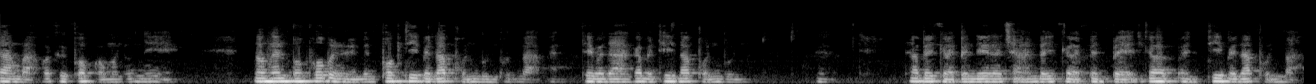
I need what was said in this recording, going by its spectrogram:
สร้างบาปก็คือภพของมนุษย์นี่เองนอกนั้นภพอื่นเป็นภพที่ไปรับผลบุญผลบาปกัน เทวดาก็เป็นที่รับผลบุญ ถ้าไปเกิดเป็นเดรัจฉานไปเกิดเป็นเปรตก็เป็นที่ไปรับผลบาป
